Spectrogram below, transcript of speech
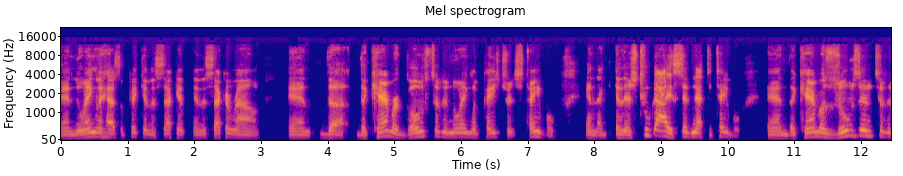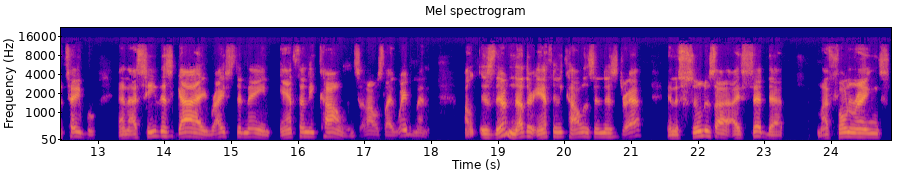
and New England has a pick in the second in the second round, and the the camera goes to the New England Patriots table, and the, and there's two guys sitting at the table, and the camera zooms into the table, and I see this guy writes the name Anthony Collins, and I was like, wait a minute, oh, is there another Anthony Collins in this draft? And as soon as I, I said that, my phone rings,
